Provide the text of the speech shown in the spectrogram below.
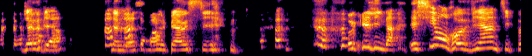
J'aime bien. J'aime bien, ça marche bien aussi. ok Linda. Et si on revient un petit peu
